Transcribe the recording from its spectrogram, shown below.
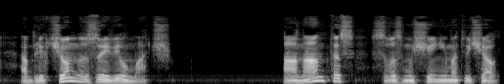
— облегченно заявил Мадж. Анантас с возмущением отвечал.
